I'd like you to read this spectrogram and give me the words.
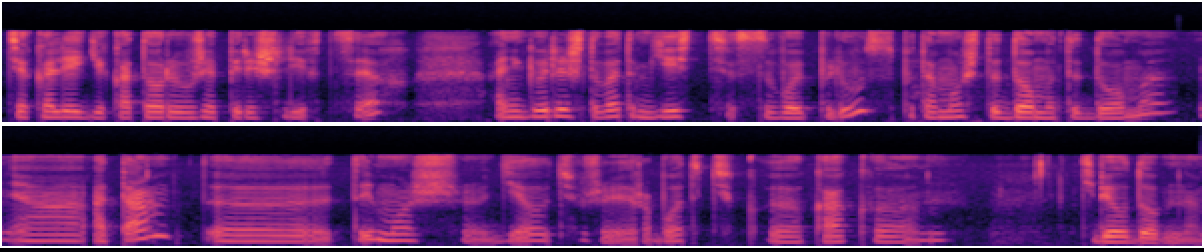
те коллеги, которые уже перешли в цех, они говорили, что в этом есть свой плюс, потому что дома ты дома, а, а там э, ты можешь делать уже, работать как э, тебе удобно.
